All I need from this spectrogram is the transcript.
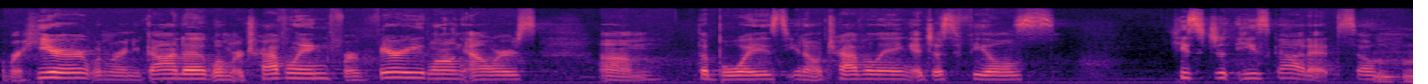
When we're here, when we're in Uganda, when we're traveling for very long hours. Um, the boys, you know, traveling. It just feels he's just, he's got it. So. Mm-hmm.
